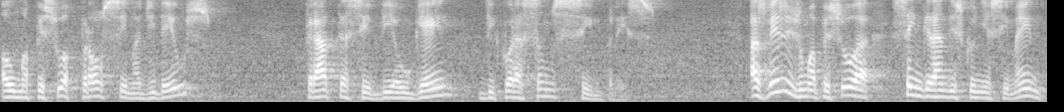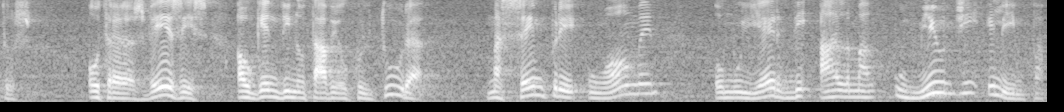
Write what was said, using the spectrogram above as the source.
a uma pessoa próxima de Deus, trata-se de alguém de coração simples. Às vezes, uma pessoa sem grandes conhecimentos, outras vezes, alguém de notável cultura, mas sempre um homem ou mulher de alma humilde e limpa,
